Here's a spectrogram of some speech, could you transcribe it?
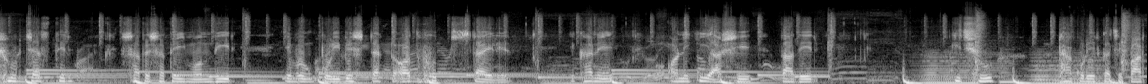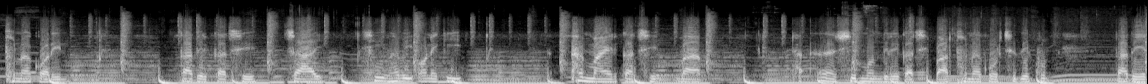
সূর্যাস্তের সাথে সাথে এই মন্দির এবং পরিবেশটা একটা অদ্ভুত স্টাইলের। এখানে অনেকেই আসে, তাদের কিছু ঠাকুরের কাছে প্রার্থনা করেন তাদের কাছে চাই। সেইভাবেই অনেকেই মায়ের কাছে বা শিব মন্দিরের কাছে প্রার্থনা করছে। দেখুন, তাদের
